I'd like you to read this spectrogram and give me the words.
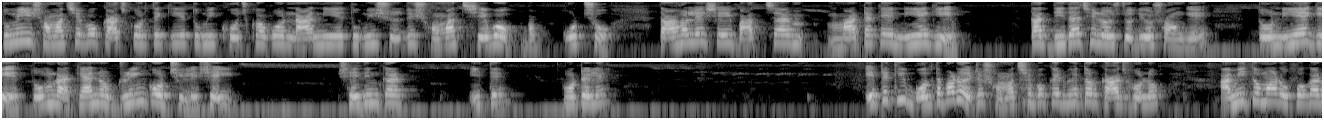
তুমি সমাজসেবক কাজ করতে গিয়ে তুমি খোঁজ খবর না নিয়ে তুমি যদি সমাজসেবক করছ, তাহলে সেই বাচ্চা মাটাকে নিয়ে গিয়ে, তার দিদা ছিল যদিও সঙ্গে, তো নিয়ে গিয়ে তোমরা কেন ড্রিঙ্ক করছিলে সেই সেই দিনকার ইতে, হোটেলে? এটা কি বলতে পারো? এটা সমাজসেবকের ভেতর কাজ হলো। আমি তোমার উপকার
